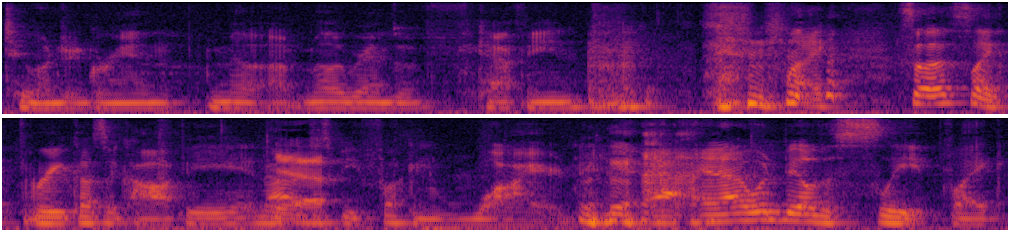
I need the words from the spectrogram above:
200 gram mil, uh, milligrams of caffeine, and like so that's like three cups of coffee, and I'd Yeah. just be fucking wired, man. and I wouldn't be able to sleep, like.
